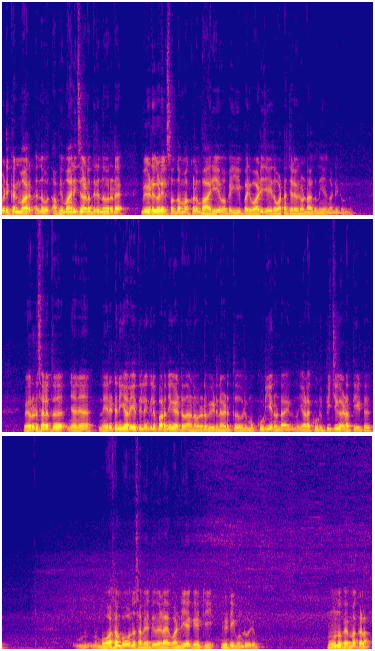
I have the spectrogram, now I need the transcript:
മിടുക്കന്മാർ എന്ന് അഭിമാനിച്ച് നടന്നിരുന്നവരുടെ വീടുകളിൽ സ്വന്തം മക്കളും ഭാര്യയും ഒക്കെ ഈ പരിപാടി ചെയ്ത് വട്ടച്ചെലവിനുണ്ടാക്കുന്നത് ഞാൻ കണ്ടിട്ടുണ്ട്. വേറൊരു സ്ഥലത്ത് ഞാൻ നേരിട്ട് എനിക്ക് അറിയത്തില്ലെങ്കിലും പറഞ്ഞു കേട്ടതാണ് അവരുടെ വീടിനടുത്ത് ഒരു മുക്കുടിയനുണ്ടായിരുന്നു ഇയാളെ കുടിപ്പിച്ച് കിടത്തിയിട്ട് ബോധം പോകുന്ന സമയത്ത് ഇവളെ വണ്ടിയെ കയറ്റി വീട്ടിൽ കൊണ്ടുവരും. മൂന്ന് പെമ്മക്കളാണ്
